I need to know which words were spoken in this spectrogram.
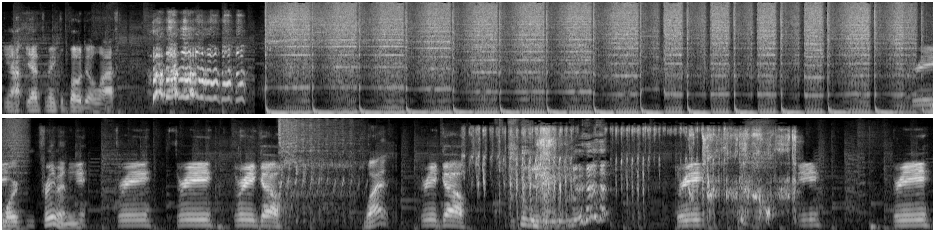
You you have to make the Bodil laugh. Three, Morgan Freeman. three, three, three, go. What? Three, go. three, three, three,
